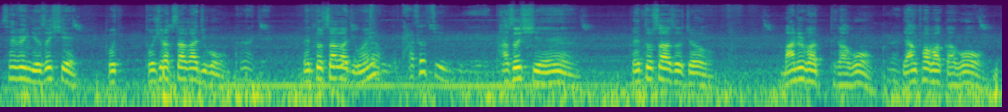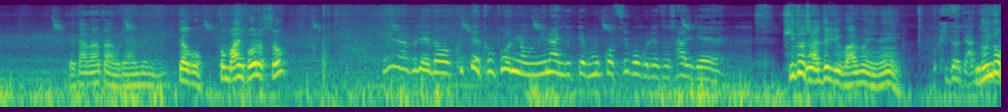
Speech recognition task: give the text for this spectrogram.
새벽 6시에 도, 도시락 싸가지고, 그러지 벤또 싸가지고, 잉? 그럼 다섯 시 5시에 벤또 싸서 저 마늘밭에 가고, 그래. 양파밭 가고, 대단하다, 우리 할머니. 그래갖고, 돈 많이 벌었어? 그래 그래도 그때 그본 놈 미난리 때 묵고 쓰고 그래도 살지 귀도 잘 들리고, 할머니네. 기도 잘 눈도,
